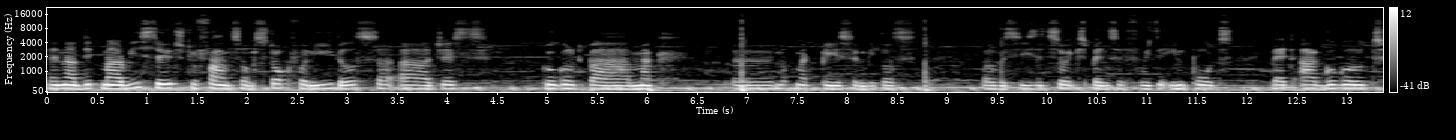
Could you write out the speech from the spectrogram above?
and I did my research to find some stock for needles. I just googled by Mac, uh, not Macpherson because overseas it's so expensive with the imports. But I googled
